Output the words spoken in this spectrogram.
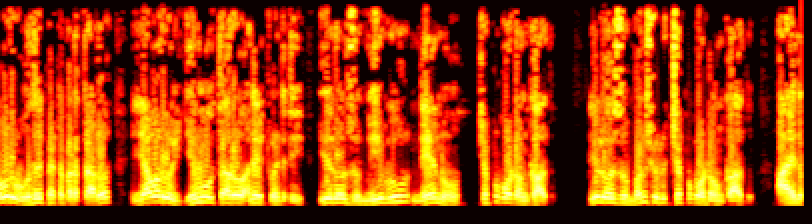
ఎవరు వదిలిపెట్టబడతారో ఎవరు ఏమవుతారో అనేటువంటిది ఈ రోజు నీవు నేను చెప్పుకోవడం కాదు. ఈ రోజు మనుషులు చెప్పుకోవడం కాదు. ఆయన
